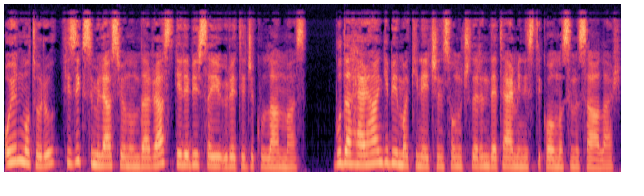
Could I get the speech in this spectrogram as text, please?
Oyun motoru, fizik simülasyonunda rastgele bir sayı üretici kullanmaz. Bu da herhangi bir makine için sonuçların deterministik olmasını sağlar.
